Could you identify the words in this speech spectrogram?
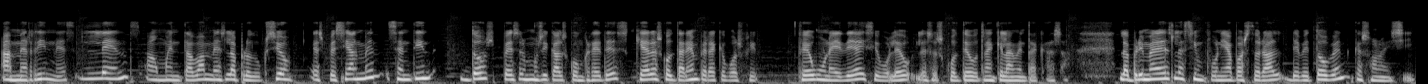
amb més ritmes lents augmentava més la producció, especialment sentint dos peces musicals concretes que ara escoltarem per a que vos feu una idea i si voleu les escolteu tranquil·lament a casa. La primera és la Sinfonia Pastoral de Beethoven, que sona així.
